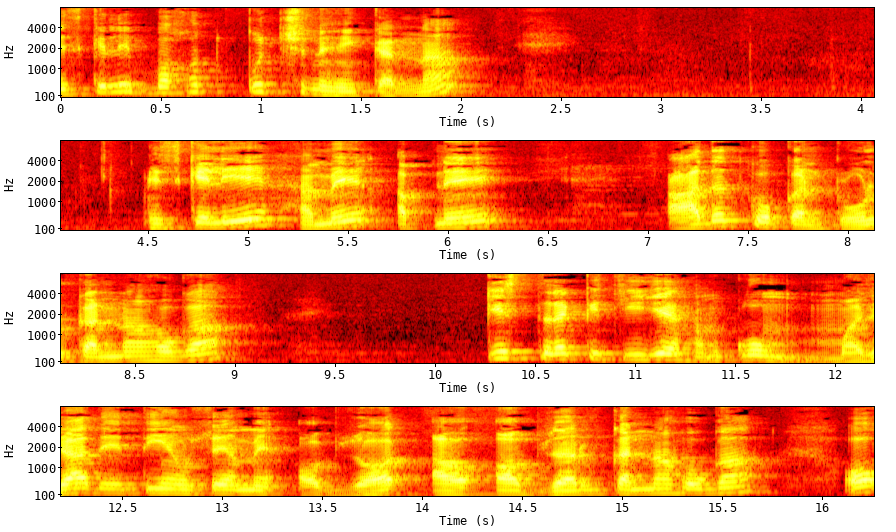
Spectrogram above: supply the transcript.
इसके लिए बहुत कुछ नहीं करना। इसके लिए हमें अपने आदत को कंट्रोल करना होगा। किस तरह की चीज़ें हमको मज़ा देती हैं, उसे हमें ऑब्ज़र्व ऑब्ज़र्व करना होगा। और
